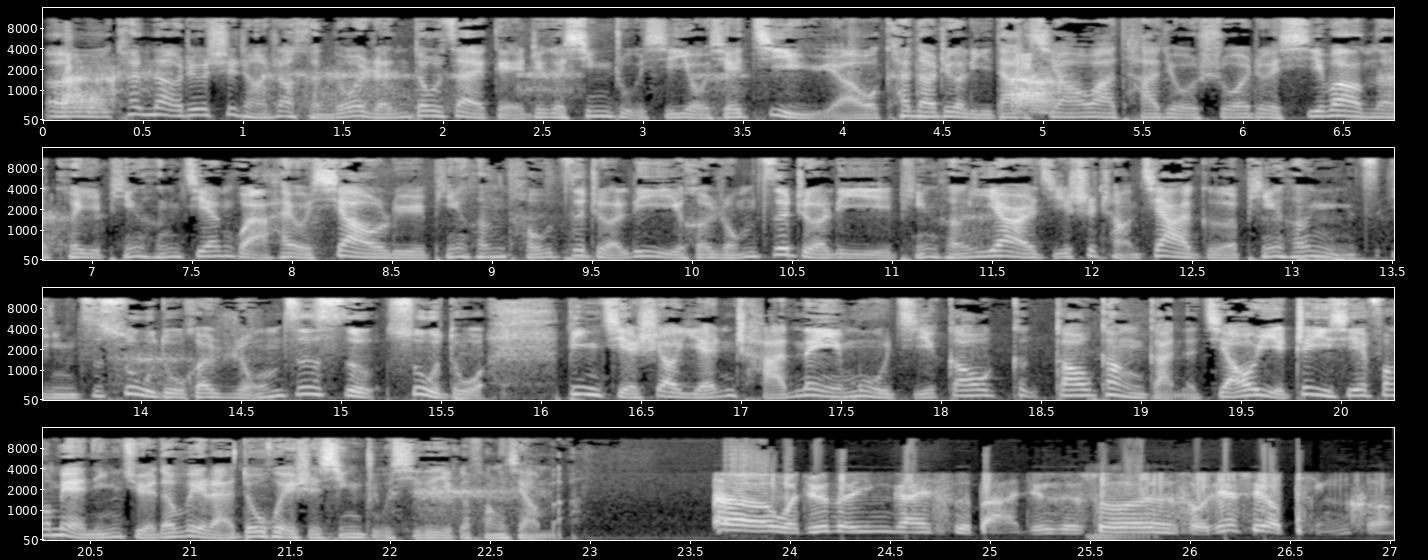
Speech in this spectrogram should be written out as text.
呃，我看到这个市场上很多人都在给这个新主席有些寄语啊。我看到这个李大霄啊，他就说这个希望呢可以平衡监管，还有效率，平衡投资者利益和融资者利益，平衡一二级市场价格，平衡引资引资速度和融资速速度，并且是要严查内幕及高高杠杆的交易。这一些方面，您觉得未来都会是新主席的一个方向吧？呃，我觉得应该是吧，就是说，首先是要平衡，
